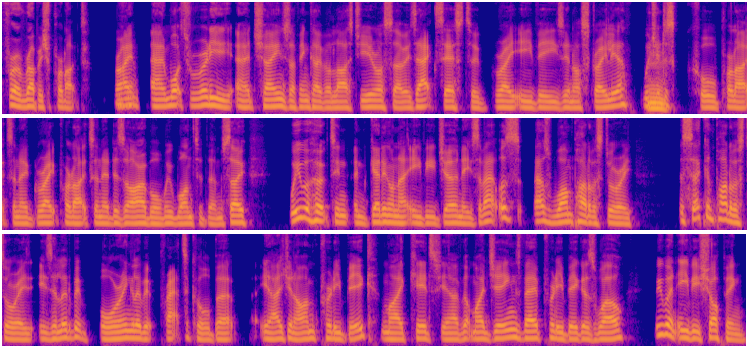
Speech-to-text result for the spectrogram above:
for a rubbish product, right? And what's really uh, changed, I think, over the last year or so is access to great EVs in Australia, which are Mm. just cool products and they're great products and they're desirable. And We wanted them, so we were hooked in, in getting on that EV journey. So that was that was one part of the story. The second part of the story is a little bit boring, a little bit practical, but you know, as you know, I'm pretty big. My kids, you know, I've got my jeans, they're pretty big as well. We went EV shopping.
